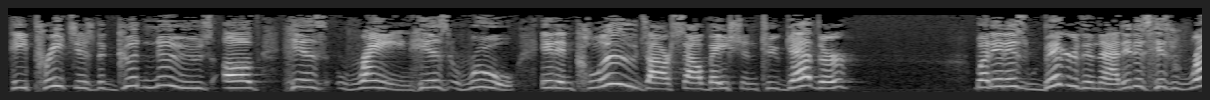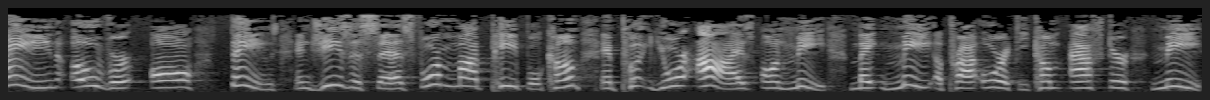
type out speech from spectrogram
He preaches the good news of His reign, His rule. It includes our salvation together, but it is bigger than that. It is His reign over all things. And Jesus says, for my people, come and put your eyes on me. Make me a priority. Come after me.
